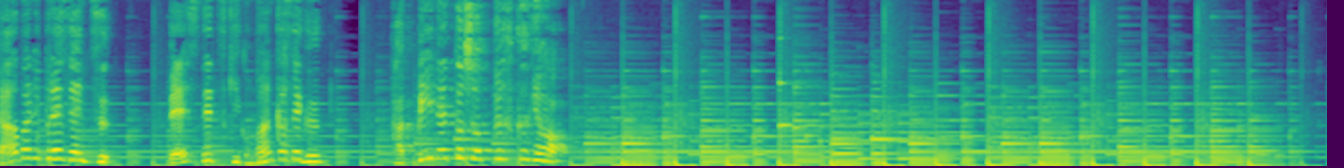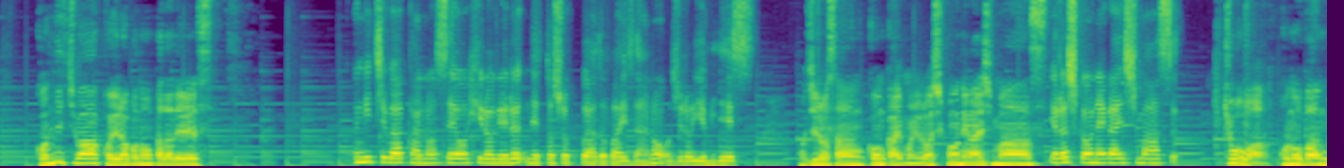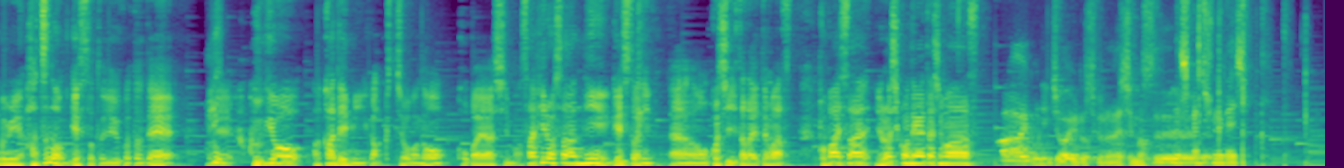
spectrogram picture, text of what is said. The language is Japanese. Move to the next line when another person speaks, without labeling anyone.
ターバリプレゼンツベースで月5万稼ぐハッピーネットショップ副業
こんにちは、小ラボの岡田です。
こんにちは。可能性を広げるネットショップアドバイザーの小城由美です。
おじろさん、今回もよろしくお願いします。
よろしくお願いします。
今日はこの番組初のゲストということで、
はい
えー副業アカデミー学長の小林正弘さんにゲストにあのお越しいただいてます。小林さん、よろしくお願いいたします。
はい、こんにちは。よろしくお願いします。よ
よろしくお願いします。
